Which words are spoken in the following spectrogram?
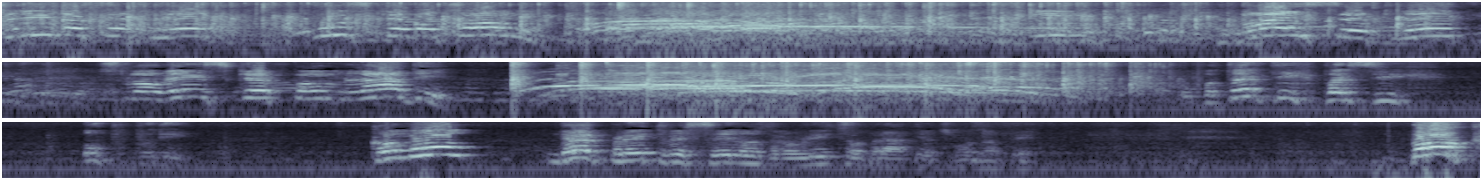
30 let Urške Vačovnik. In 20 let slovenske pomladi. V potrtih prsih up budi. Komu ne pred veselo zdravljico, bratje, smo zapet. Bog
